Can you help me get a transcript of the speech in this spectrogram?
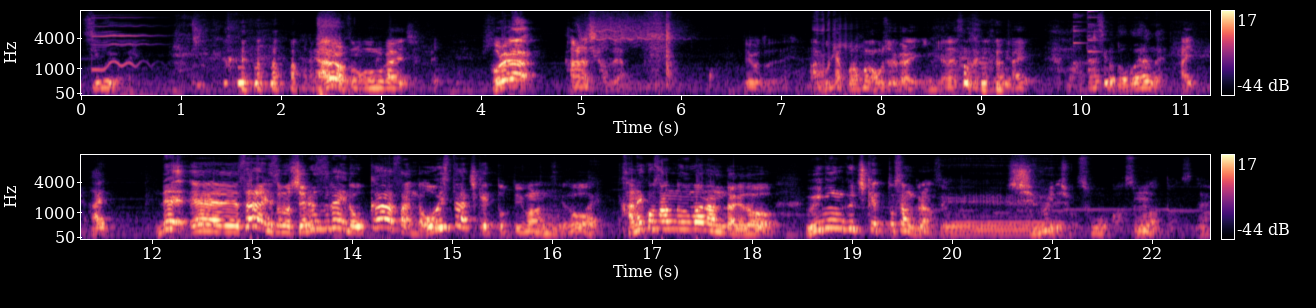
渋いよね。やめろそのオウム返しこれが金梨和也。ということでね。まあみんなこの方が面白いからいいんじゃないですかね。はい。まあ新しいこと覚えられない。はい。はいで、えー、さらにそのシェルズレイのお母さんがオイスターチケットっていう馬なんですけど、うんはい。金子さんの馬なんだけどウィニングチケット3区なんですよ、渋いでしょ。そうかそうだったんですね、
